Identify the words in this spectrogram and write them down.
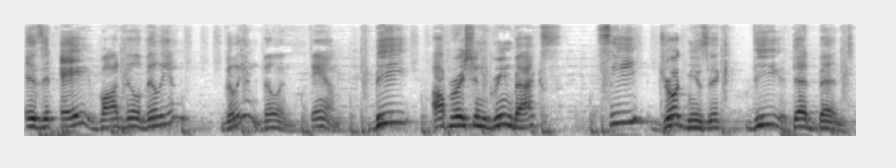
Is it A, Vaudeville Villain? Villain? Villain. Damn. B, Operation Greenbacks. C, Drug Music. D, Dead Bent,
